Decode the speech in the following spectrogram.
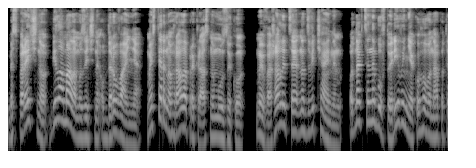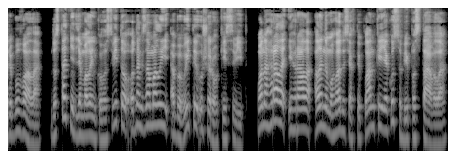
Безперечно, біла мала музичне обдарування, майстерно грала прекрасну музику. Ми вважали це надзвичайним, однак це не був той рівень, якого вона потребувала. Достатній для маленького світу, однак замалий, аби вийти у широкий світ. Вона грала і грала, але не могла досягти планки, яку собі поставила.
